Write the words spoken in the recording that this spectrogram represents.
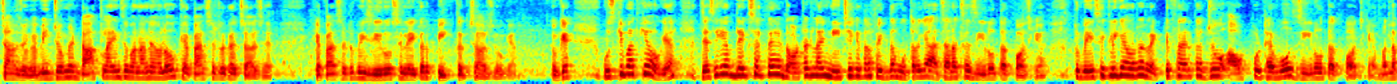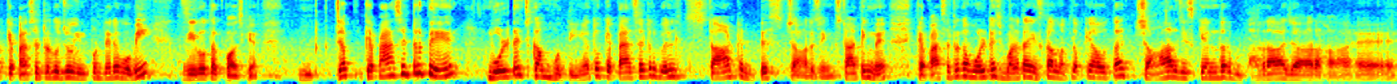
चार्ज हो गया। अभी जो मैं डार्क लाइन से बनाने वाला हूँ कैपेसिटर का चार्ज है। कैपेसिटर भी ज़ीरो से लेकर पीक तक चार्ज हो गया। ओके उसके बाद क्या हो गया? जैसे कि आप देख सकते हैं डॉटेड लाइन नीचे की तरफ़ एकदम उतर गया, अचानक से ज़ीरो तक पहुँच गया। तो बेसिकली क्या हो रहा है रेक्टिफायर का जो आउटपुट है वो ज़ीरो तक पहुँच गया। मतलब कैपेसिटर को जो इनपुट दे रहे वो भी ज़ीरो तक पहुँच गया। जब कैपेसिटर पे वोल्टेज कम होती है तो कैपेसिटर विल स्टार्ट डिस्चार्जिंग स्टार्टिंग में कैपेसिटर का वोल्टेज बढ़ता है, इसका मतलब क्या होता है चार्ज इसके अंदर भरा जा रहा है।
